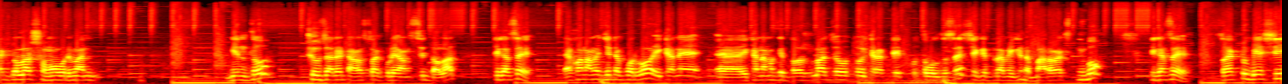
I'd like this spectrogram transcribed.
এক ডলার সম পরিমাণ কিন্তু ফিউচারে ট্রান্সফার করে আনছি ডলার ঠিক আছে? এখন আমি যেটা করব, এখানে এখানে আমাকে দশ ডলার যেহেতু এখানে ট্রেড করতে বলতেছে, সেক্ষেত্রে আমি এখানে বারো এক্স নিব, ঠিক আছে? তো একটু বেশি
